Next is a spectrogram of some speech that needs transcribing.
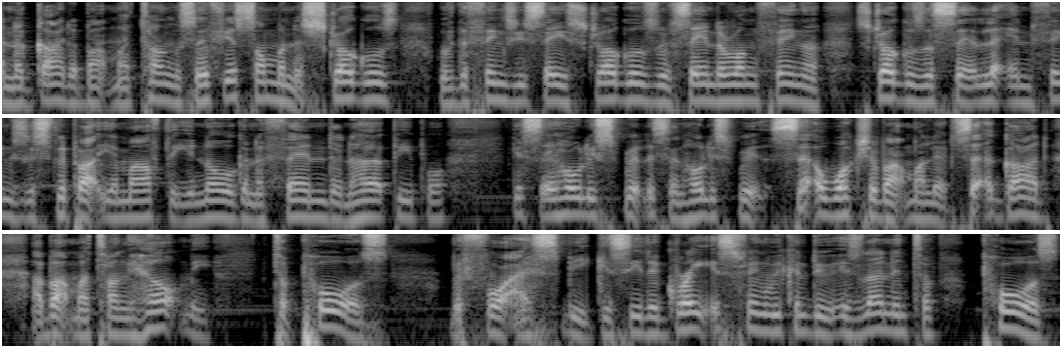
and a guard about my tongue. So if you're someone that struggles with the things you say, struggles with saying the wrong thing, or struggles with say, letting things just slip out of your mouth that you know are going to offend and hurt people, just say, Holy Spirit, listen, Holy Spirit, set a watch about my lips, set a guard about my tongue. Help me to pause before I speak. You see, the greatest thing we can do is learning to pause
